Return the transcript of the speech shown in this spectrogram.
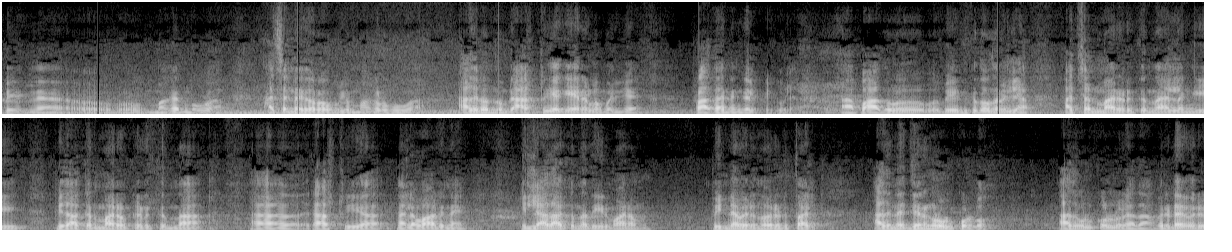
പിന്നെ മകൻ പോവുക അച്ഛന്റെ കെയറോപ്പിൽ മകൾ പോവുക അതിനൊന്നും രാഷ്ട്രീയ കേരളം വലിയ പ്രാധാന്യം കൽപ്പിക്കൂല. അപ്പോൾ അത് എനിക്ക് തോന്നുന്നില്ല. അച്ഛന്മാരെടുക്കുന്ന അല്ലെങ്കിൽ പിതാക്കന്മാരൊക്കെ എടുക്കുന്ന രാഷ്ട്രീയ നിലപാടിനെ ഇല്ലാതാക്കുന്ന തീരുമാനം പിന്നെ വരുന്നവരെടുത്താൽ അതിനെ ജനങ്ങൾ ഉൾക്കൊള്ളൂ അത് ഉൾക്കൊള്ളൂല. അത് അവരുടെ ഒരു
